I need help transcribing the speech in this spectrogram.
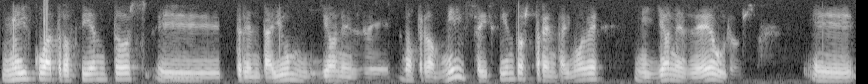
1.431 millones de, no, perdón, 1.639 millones de euros. Eh,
